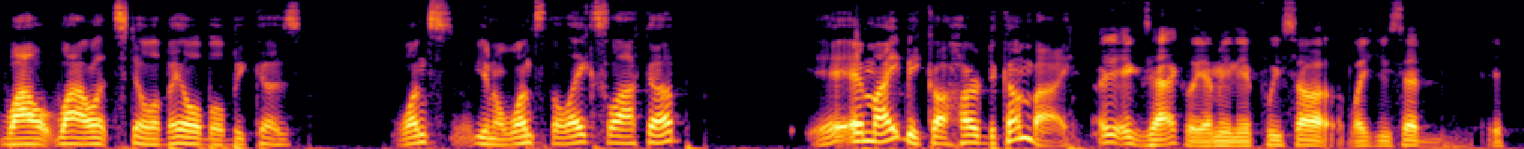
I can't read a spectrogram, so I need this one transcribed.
While while it's still available because once, you know, once the lakes lock up, it, it might be hard to come by. Uh, Exactly. I mean, if we saw, like you said, if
